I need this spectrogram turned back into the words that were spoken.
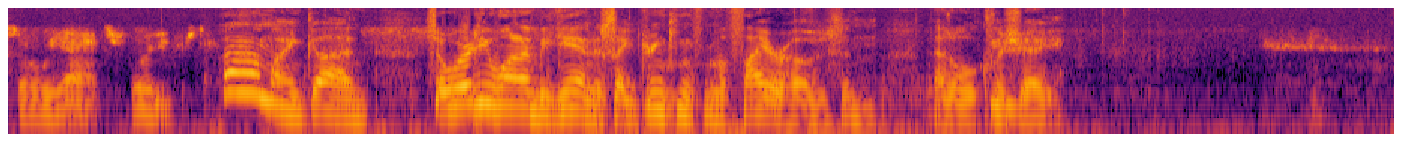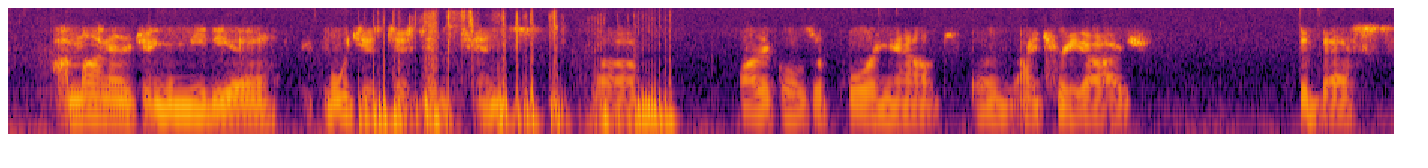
So, yeah, it's very interesting. Oh my God! So where do you want to begin? It's like drinking from a fire hose, and that old cliche. I'm monitoring the media, which is just intense. Um, articles are pouring out. I triage the best,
